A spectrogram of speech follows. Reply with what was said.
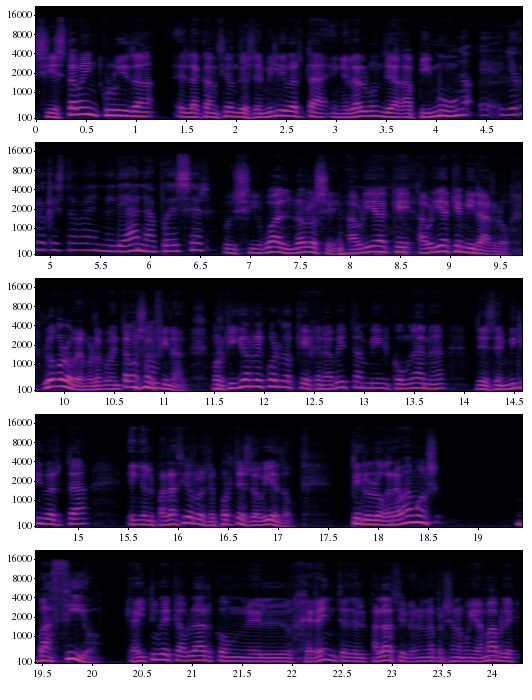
Si estaba incluida en la canción Desde mi libertad en el álbum de Agapimú, No, eh, yo creo que estaba en el de Ana, ¿puede ser? pues igual, no lo sé, habría que, habría que mirarlo. Luego lo vemos, lo comentamos al final. Porque yo recuerdo que grabé también con Ana desde mi libertad en el Palacio de los Deportes de Oviedo, pero lo grabamos vacío que ahí tuve que hablar con el gerente del palacio, que era una persona muy amable,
